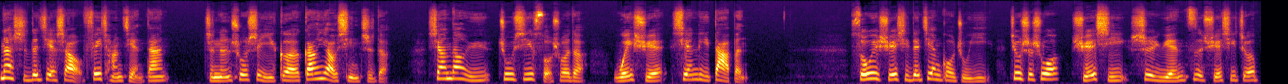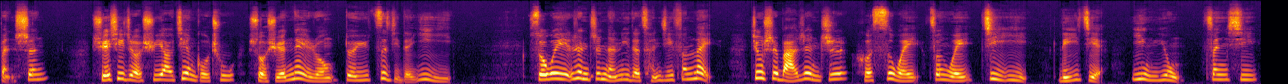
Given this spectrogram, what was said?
那时的介绍非常简单。只能说是一个纲要性质的，相当于朱熹所说的“为学先立大本”。所谓学习的建构主义，就是说学习是源自学习者本身，学习者需要建构出所学内容对于自己的意义。所谓认知能力的层级分类，就是把认知和思维分为记忆、理解、应用、分析、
